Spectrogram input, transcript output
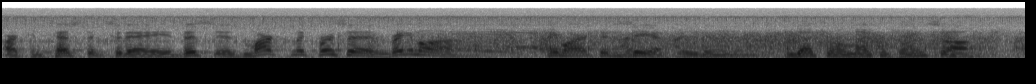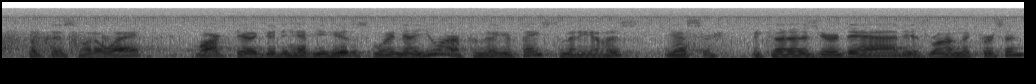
our contestant today. This is Mark McPherson. Bring him on. Hey, Mark. Good to see you. How you doing, man? You got your own microphone, so I'll put this one away. Mark, uh, good to have you here this morning. Now, you are a familiar face to many of us Yes, sir. because your dad is Ron McPherson,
